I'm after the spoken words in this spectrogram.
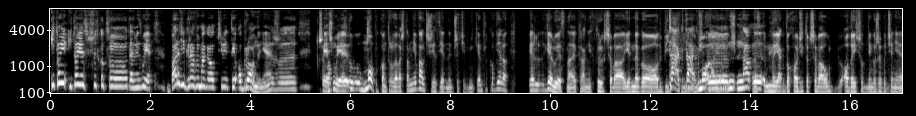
i to, i to jest wszystko, co ten, więc mówię, bardziej gra wymaga od ciebie tej obrony, nie? Że Trzeba wiesz, mówię, po prostu mob kontrolować, tam nie walczy się z jednym przeciwnikiem, tylko wiele, wielu jest na ekranie, których trzeba jednego odbić. Tak, tak. Mo, zająć. na, Następny jak dochodzi, to trzeba odejść od niego, żeby cię nie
